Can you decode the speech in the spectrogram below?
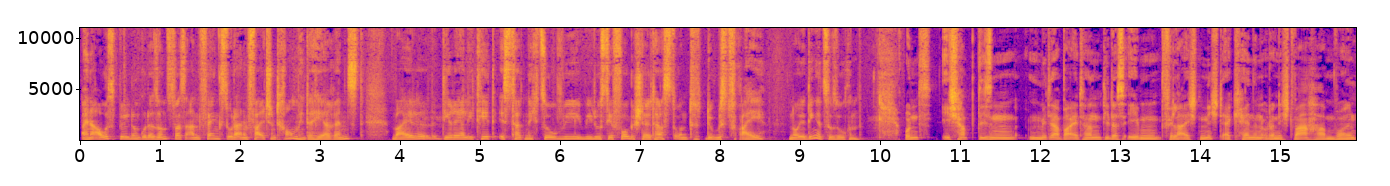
eine Ausbildung oder sonst was anfängst oder einem falschen Traum hinterher rennst, weil die Realität ist halt nicht so, wie, wie du es dir vorgestellt hast und du bist frei, neue Dinge zu suchen. Und ich habe diesen Mitarbeitern, die das eben vielleicht nicht erkennen oder nicht wahrhaben wollen,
